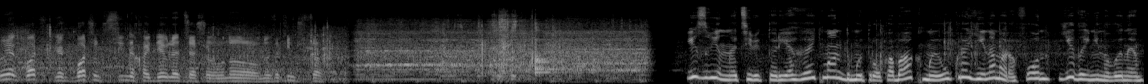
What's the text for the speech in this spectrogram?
Ну, як бачать, як бачать, всі нехай дивляться, що воно не закінчиться. Із Вінниці Вікторія Гетьман, Дмитро Кабак. Ми Україна. Марафон. Єдині новини.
